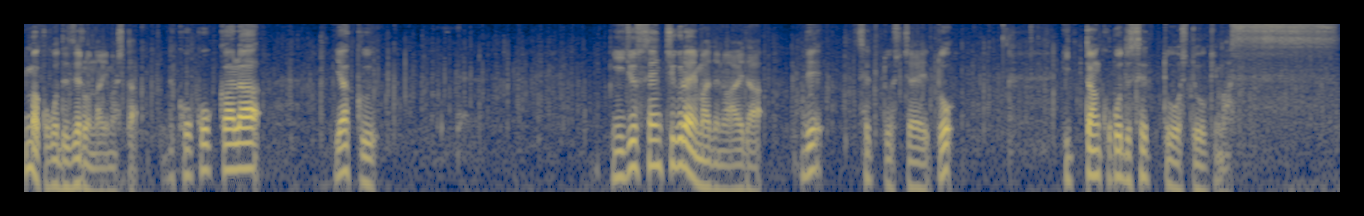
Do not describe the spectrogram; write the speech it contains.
今ここで0になりました。ここから約20センチぐらいまでの間でセットしちゃえと一旦ここでセットをしておきます。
